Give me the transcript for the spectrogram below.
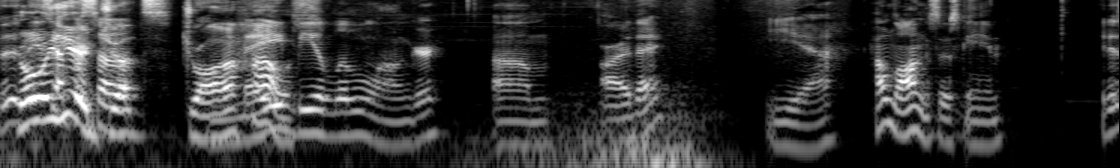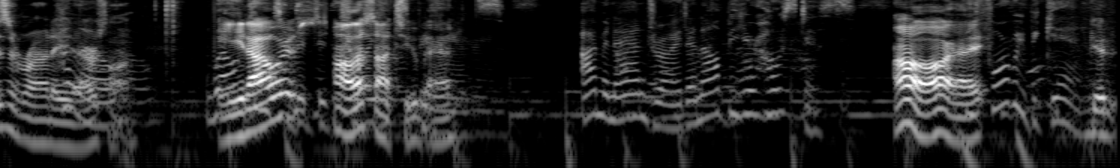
Th- Go these here, draw- episodes draw a may house. be a little longer. Um, Are they? yeah. How long is this game? It is around eight hours long. Eight hours? Oh, that's not too bad. I'm an android and I'll be your hostess. Oh, all right. Before we begin, Good.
